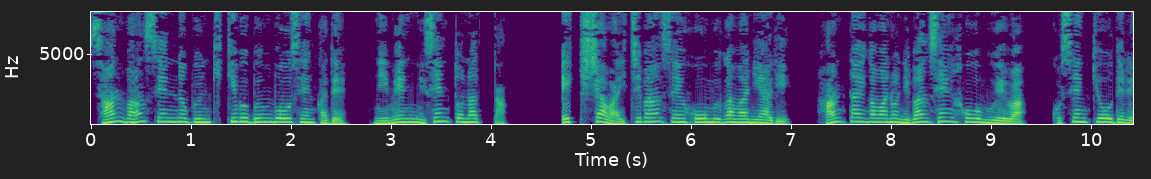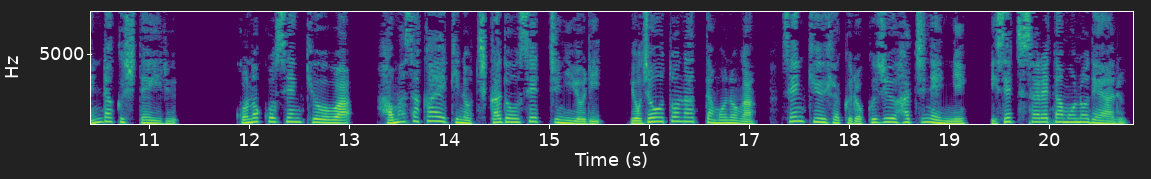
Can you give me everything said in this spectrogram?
3番線の分岐器部分防線下で2面2線となった。駅舎は1番線ホーム側にあり、反対側の2番線ホームへは、古線橋で連絡している。この古線橋は、浜坂駅の地下道設置により、余剰となったものが、1968年に移設されたものである。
